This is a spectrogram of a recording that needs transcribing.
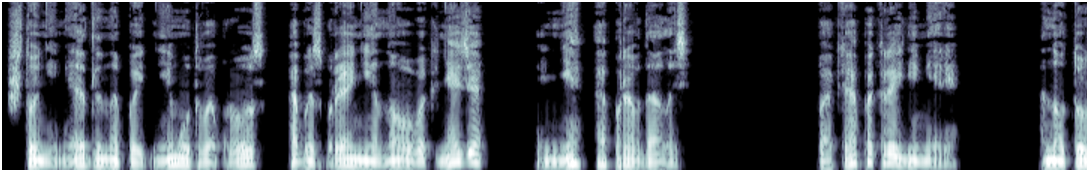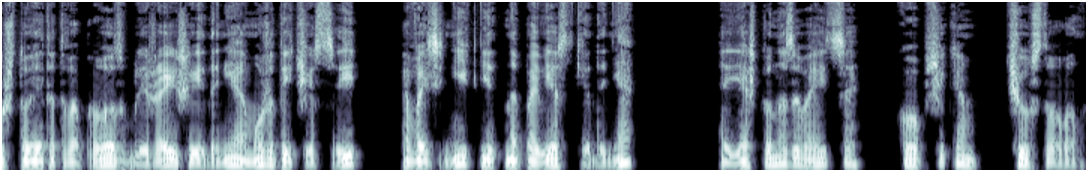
что немедленно поднимут вопрос об избрании нового князя, не оправдалась. Пока, по крайней мере. Но то, что этот вопрос в ближайшие дни, а может и часы, возникнет на повестке дня, я, что называется, копчиком чувствовал.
